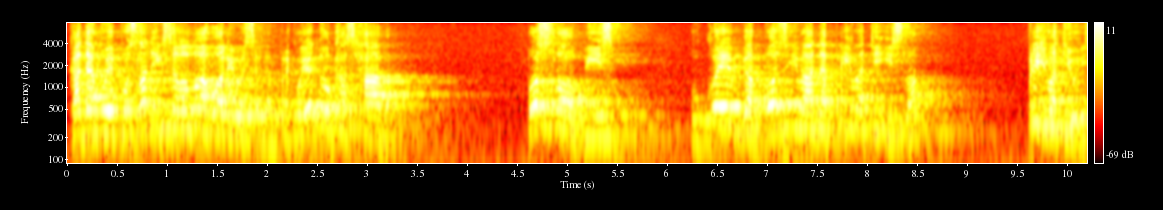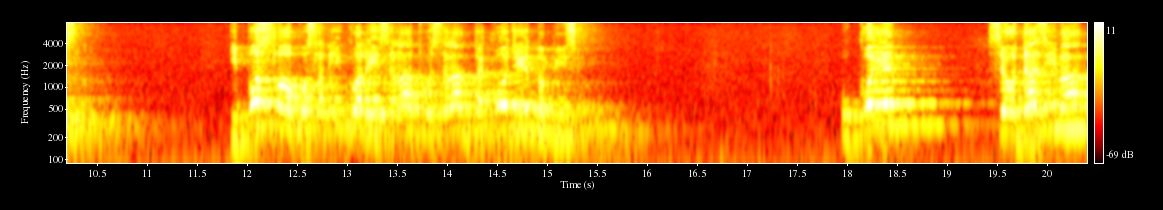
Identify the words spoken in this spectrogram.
kada mu je poslanik sallallahu alaihi wa sallam preko jednog ashaba poslao pismo u kojem ga poziva da prihvati islam, prihvatio islam i poslao poslaniku alaihi salatu wasalam također jedno pismo u kojem se odaziva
